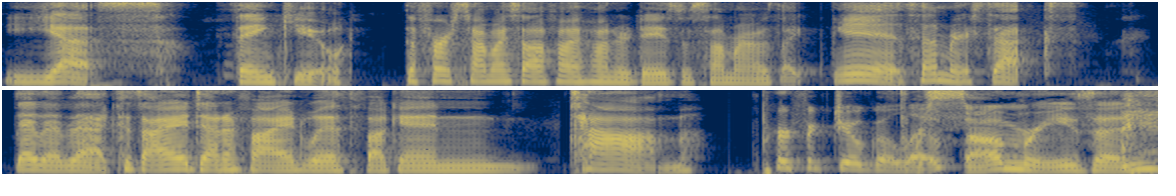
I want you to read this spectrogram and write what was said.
yes. Thank you. The first time I saw 500 Days of Summer, I was like, yeah, summer sucks. Blah, blah, blah. Because I identified with fucking Tom Perfect Joe for some reason.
